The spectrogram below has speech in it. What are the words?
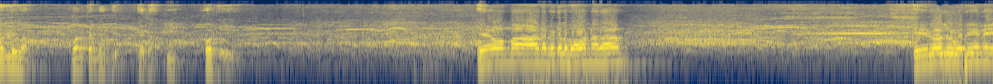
ఓన్లీ వన్ వన్ కెన్ కదా ఓకే ఏమమ్మా ఆడబిడ్డలు బాగున్నారా? ఈరోజు ఉదయమే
